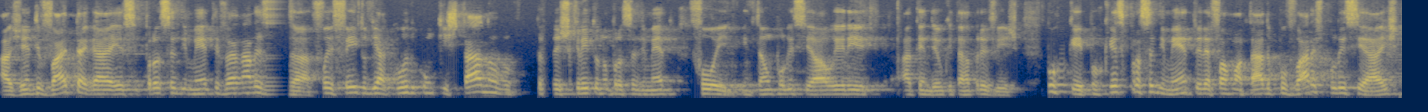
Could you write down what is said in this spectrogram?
a gente vai pegar esse procedimento e vai analisar. Foi feito de acordo com o que está no, prescrito no procedimento? Foi. Então, o policial ele atendeu o que estava previsto. Por quê? Porque esse procedimento ele é formatado por vários policiais,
